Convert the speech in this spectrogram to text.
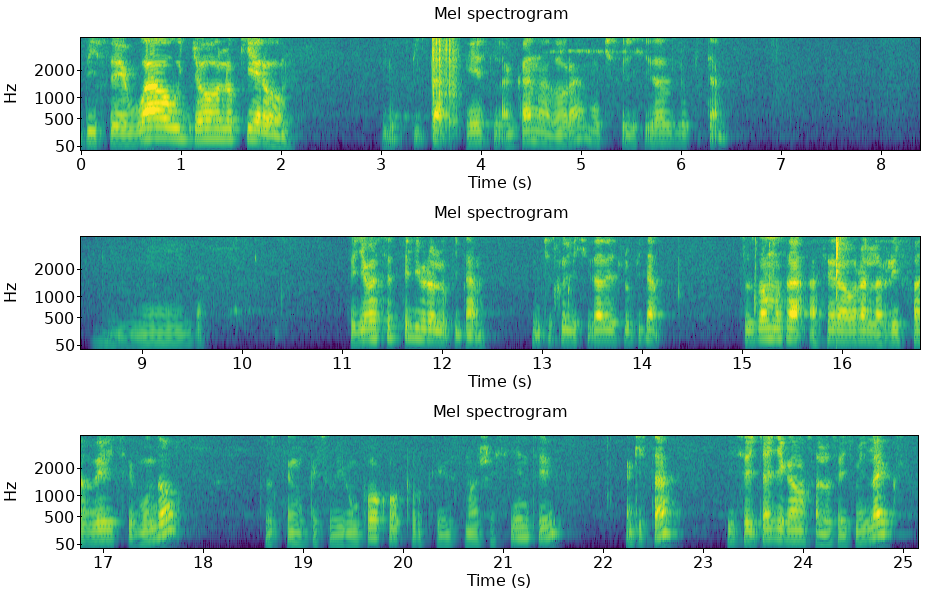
dice, wow, yo lo quiero. Lupita es la ganadora. Muchas felicidades, Lupita. Venegas. Te llevas este libro, Lupita. Muchas felicidades, Lupita. Entonces vamos a hacer ahora la rifa del segundo. Entonces tengo que subir un poco porque es más reciente. Aquí está. Dice, ya llegamos a los 6000 likes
